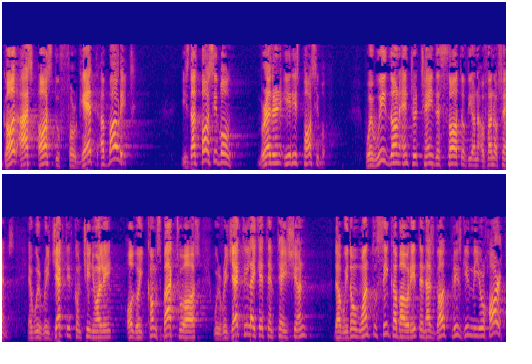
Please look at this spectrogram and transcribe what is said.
God asks us to forget about it. Is that possible? Brethren, it is possible. When we don't entertain the thought of, the, of an offense and we reject it continually, although it comes back to us, we reject it like a temptation that we don't want to think about it and ask God, please give me your heart.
